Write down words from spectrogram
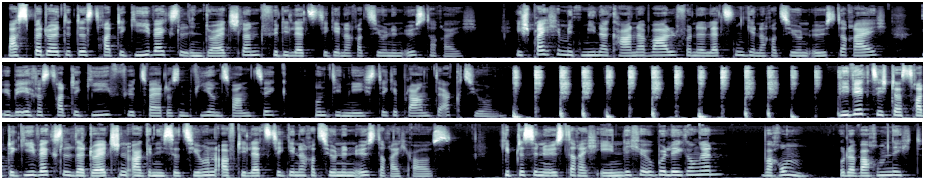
Was bedeutet der Strategiewechsel in Deutschland für die letzte Generation in Österreich? Ich spreche mit Mina Karneval von der letzten Generation Österreich über ihre Strategie für 2024 und die nächste geplante Aktion. Wie wirkt sich der Strategiewechsel der deutschen Organisation auf die letzte Generation in Österreich aus? Gibt es in Österreich ähnliche Überlegungen? Warum oder warum nicht?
